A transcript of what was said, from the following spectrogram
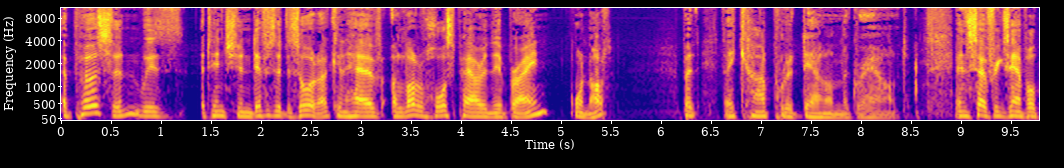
a person with attention deficit disorder can have a lot of horsepower in their brain, or not, but they can't put it down on the ground. And so, for example,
